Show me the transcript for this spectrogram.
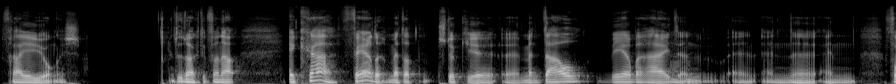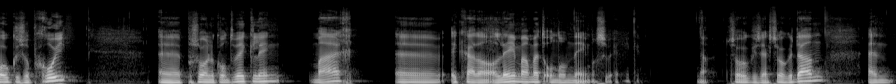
vrije jongens. En toen dacht ik van nou, ik ga verder met dat stukje eh, mentaal weerbaarheid en, en, en, eh, en focus op groei, eh, persoonlijke ontwikkeling. Maar ik ga dan alleen maar met ondernemers werken. Nou, zo gezegd, zo gedaan. En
